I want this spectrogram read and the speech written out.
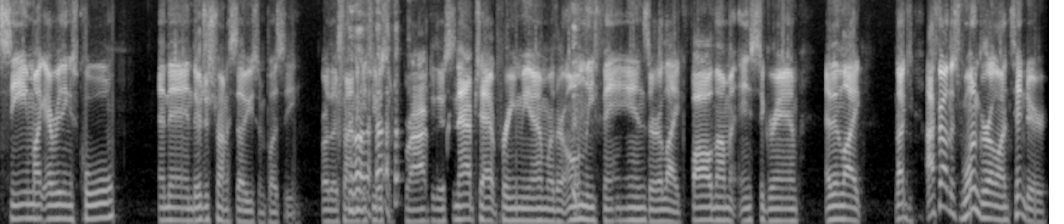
seem like everything's cool, and then they're just trying to sell you some pussy, or they're trying to get you to subscribe to their Snapchat Premium or their OnlyFans, or like follow them on Instagram, and then like like I found this one girl on Tinder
